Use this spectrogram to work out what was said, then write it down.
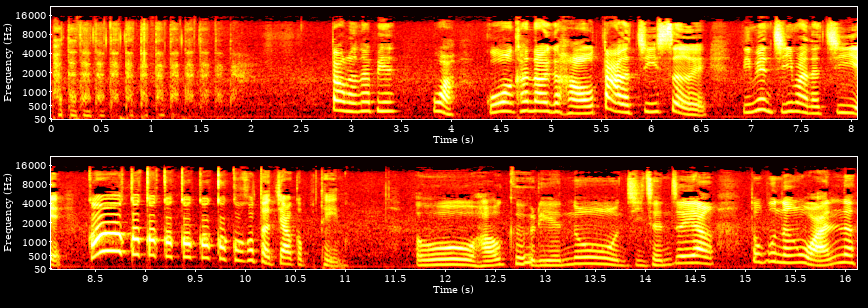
啪嗒嗒嗒嗒嗒嗒嗒嗒嗒嗒嗒。到了那边，哇！国王看到一个好大的鸡舍，哎，里面挤满了鸡，耶，咕咕咕咕咕咕咕咕的叫个不停。哦，好可怜哦，挤成这样都不能玩了。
